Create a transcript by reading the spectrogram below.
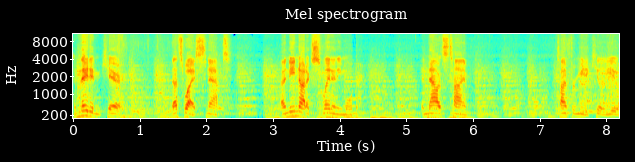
And they didn't care. That's why I snapped. I need not explain anymore. And now it's time. Time for me to kill you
